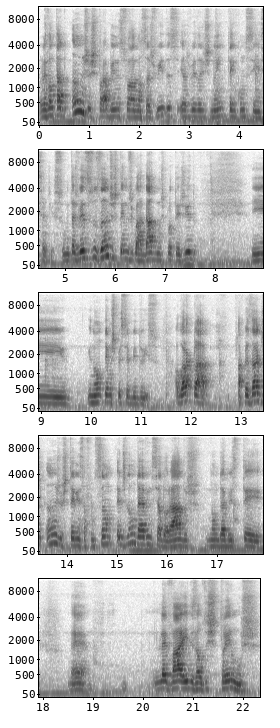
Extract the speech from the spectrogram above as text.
levantado anjos para abençoar nossas vidas e às vezes a gente nem tem consciência disso. Muitas vezes os anjos têm nos guardado, nos protegido e, e não temos percebido isso. Agora, claro, apesar de anjos terem essa função, eles não devem ser adorados, não devem ter, né, levar eles aos extremos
